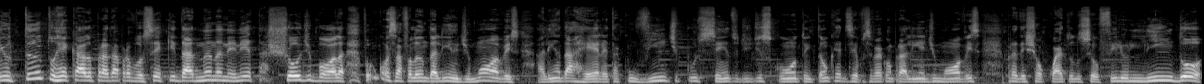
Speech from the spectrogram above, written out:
Tenho tanto recado para dar para você aqui da Nana Nenê, tá show de bola. Vamos começar falando da linha de móveis. A linha da Heller tá com 20% de desconto. Então quer dizer, você vai comprar a linha de móveis para deixar o quarto do seu filho lindo.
